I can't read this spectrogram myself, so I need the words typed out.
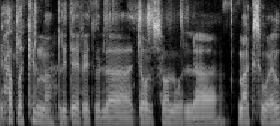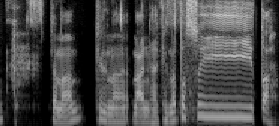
يحط لك كلمة لديفيد ولا جونسون ولا ماكسويل. تمام؟ كلمة مع أنها كلمة بسيطة.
